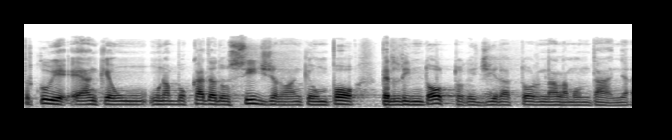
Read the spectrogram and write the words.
per cui è anche un, una boccata d'ossigeno, anche un po' per l'indotto che gira attorno alla montagna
